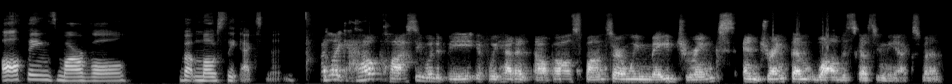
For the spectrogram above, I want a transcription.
all things Marvel, but mostly X-Men. But like, how classy would it be if we had an alcohol sponsor and we made drinks and drank them while discussing the X Men?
